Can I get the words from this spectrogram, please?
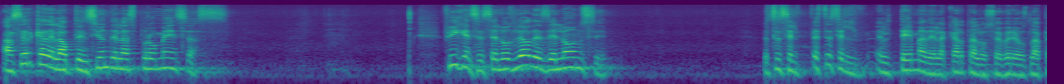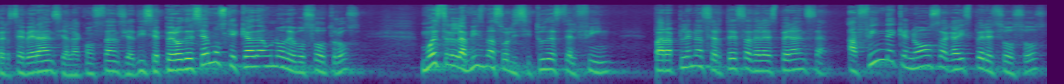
acerca de la obtención de las promesas. Fíjense, se los leo desde el 11. Este es, el, este es el, el, tema de la carta a los hebreos, la perseverancia, la constancia. Dice, pero deseamos que cada uno de vosotros muestre la misma solicitud hasta el fin, para plena certeza de la esperanza, a fin de que no os hagáis perezosos,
